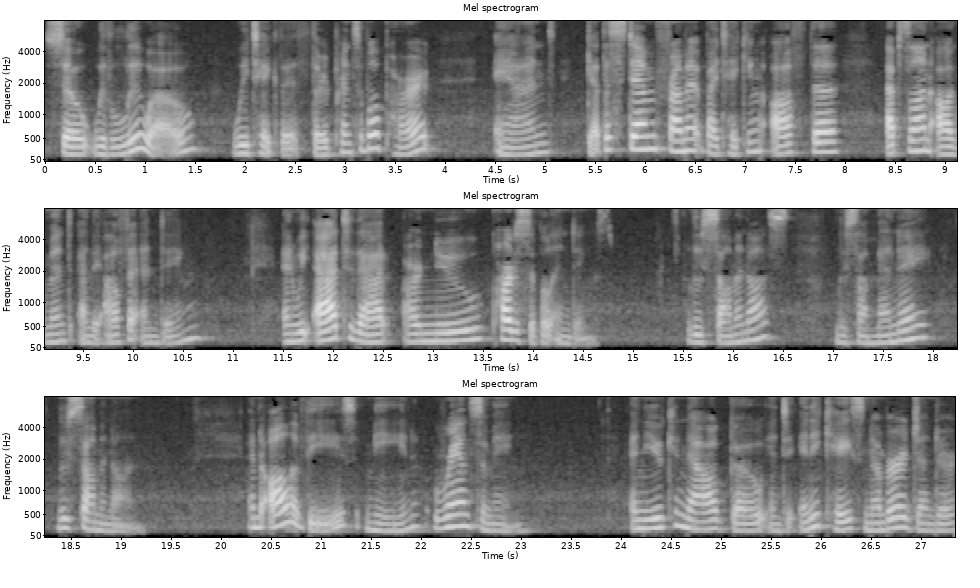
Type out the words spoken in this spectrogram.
So with luo, we take the third principal part and get the stem from it by taking off the epsilon augment and the alpha ending. And we add to that our new participle endings lusamenos, lusamene, lusamenon. And all of these mean ransoming. And you can now go into any case, number, or gender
